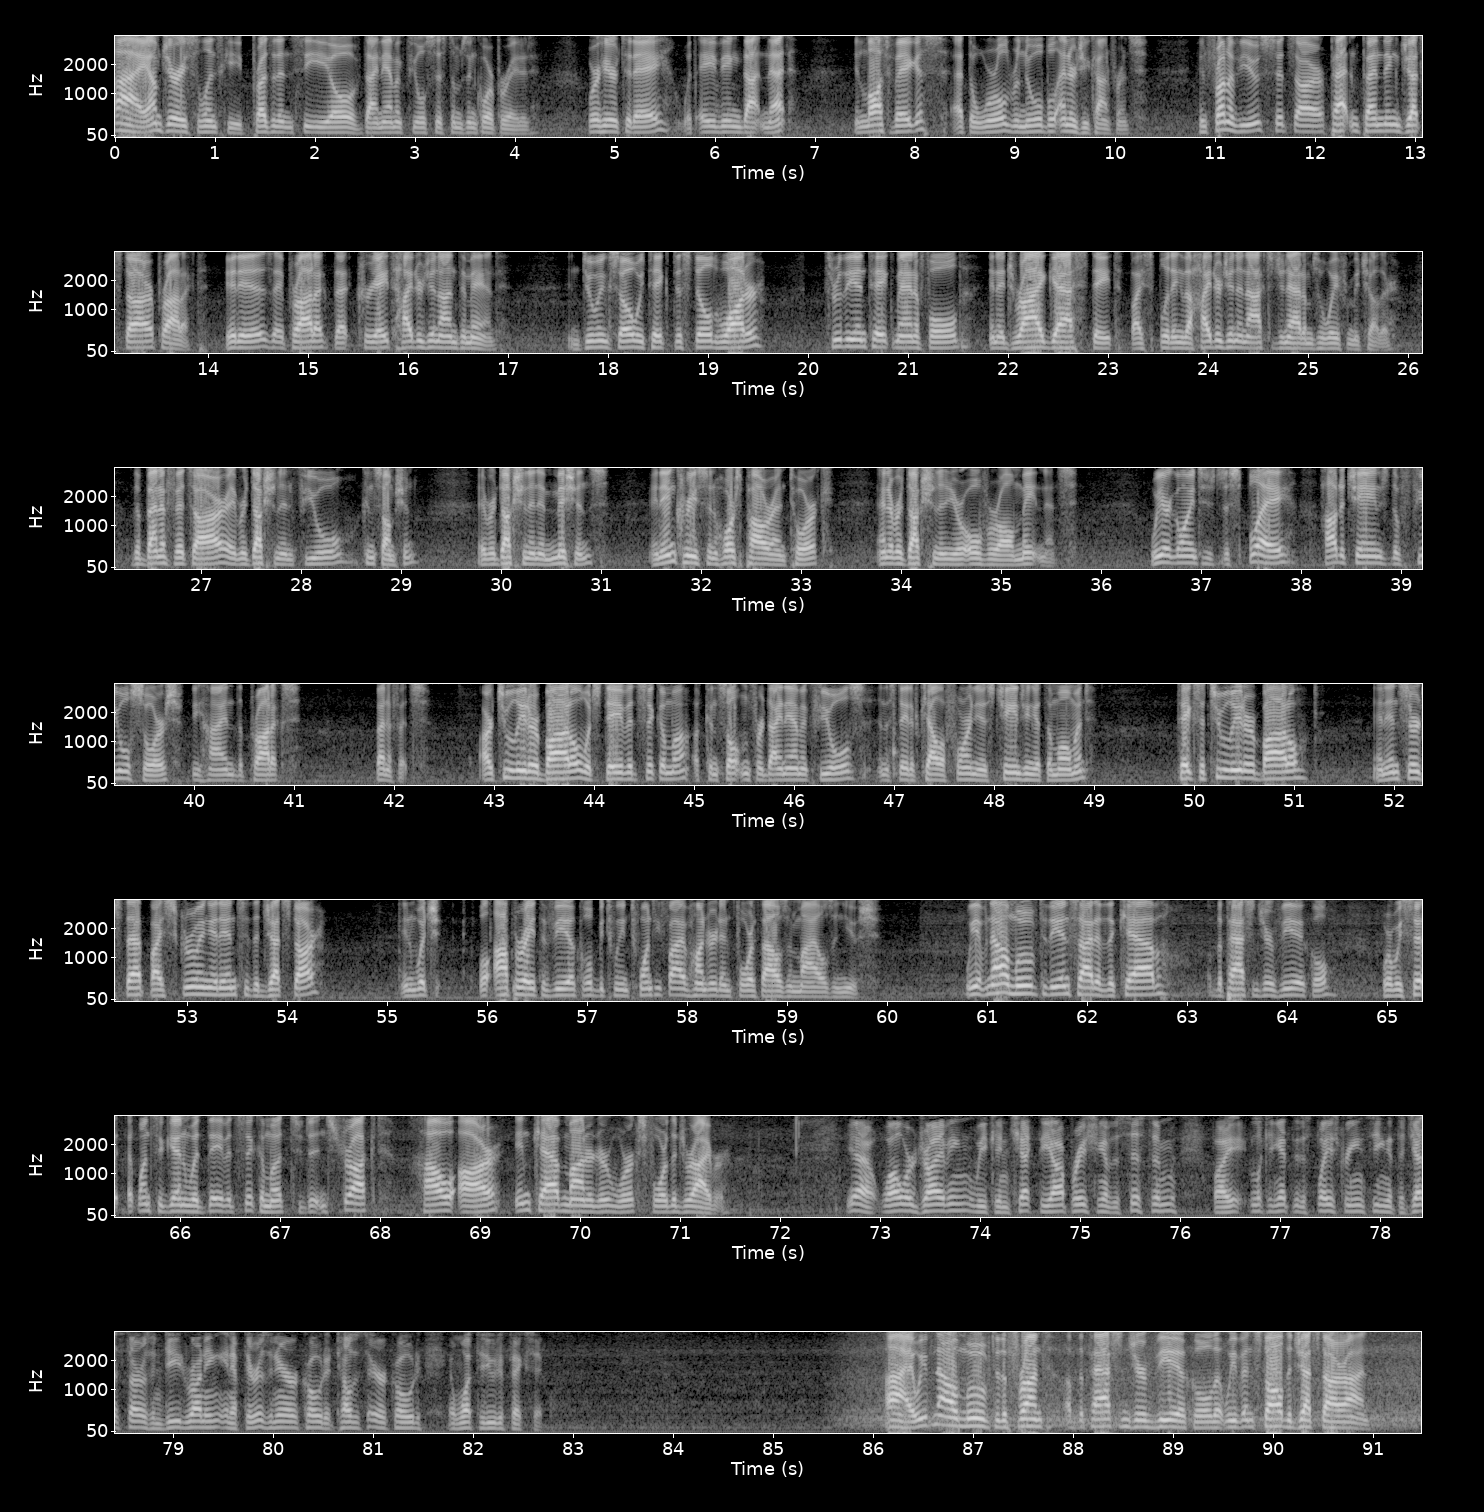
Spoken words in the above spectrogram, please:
Hi, I'm Jerry Selinsky, President and CEO of Dynamic Fuel Systems Incorporated. We're here today with aving.net in Las Vegas at the World Renewable Energy Conference. In front of you sits our patent pending Jetstar product. It is a product that creates hydrogen on demand. In doing so, we take distilled water through the intake manifold in a dry gas state by splitting the hydrogen and oxygen atoms away from each other. The benefits are a reduction in fuel consumption, a reduction in emissions, an increase in horsepower and torque, and a reduction in your overall maintenance. We are going to display how to change the fuel source behind the product's benefits. Our two liter bottle, which David Sikkema, a consultant for dynamic fuels in the state of California, is changing at the moment, takes a two liter bottle and inserts that by screwing it into the Jetstar, in which will operate the vehicle between 2,500 and 4,000 miles in use. We have now moved to the inside of the cab of the passenger vehicle, where we sit once again with David Sikkema to instruct how our in-cab monitor works for the driver. Yeah, while we're driving, we can check the operation of the system by looking at the display screen, seeing that the Jetstar is indeed running, and if there is an error code, it tells us error code and what to do to fix it. Hi, we've now moved to the front of the passenger vehicle that we've installed the Jetstar on.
